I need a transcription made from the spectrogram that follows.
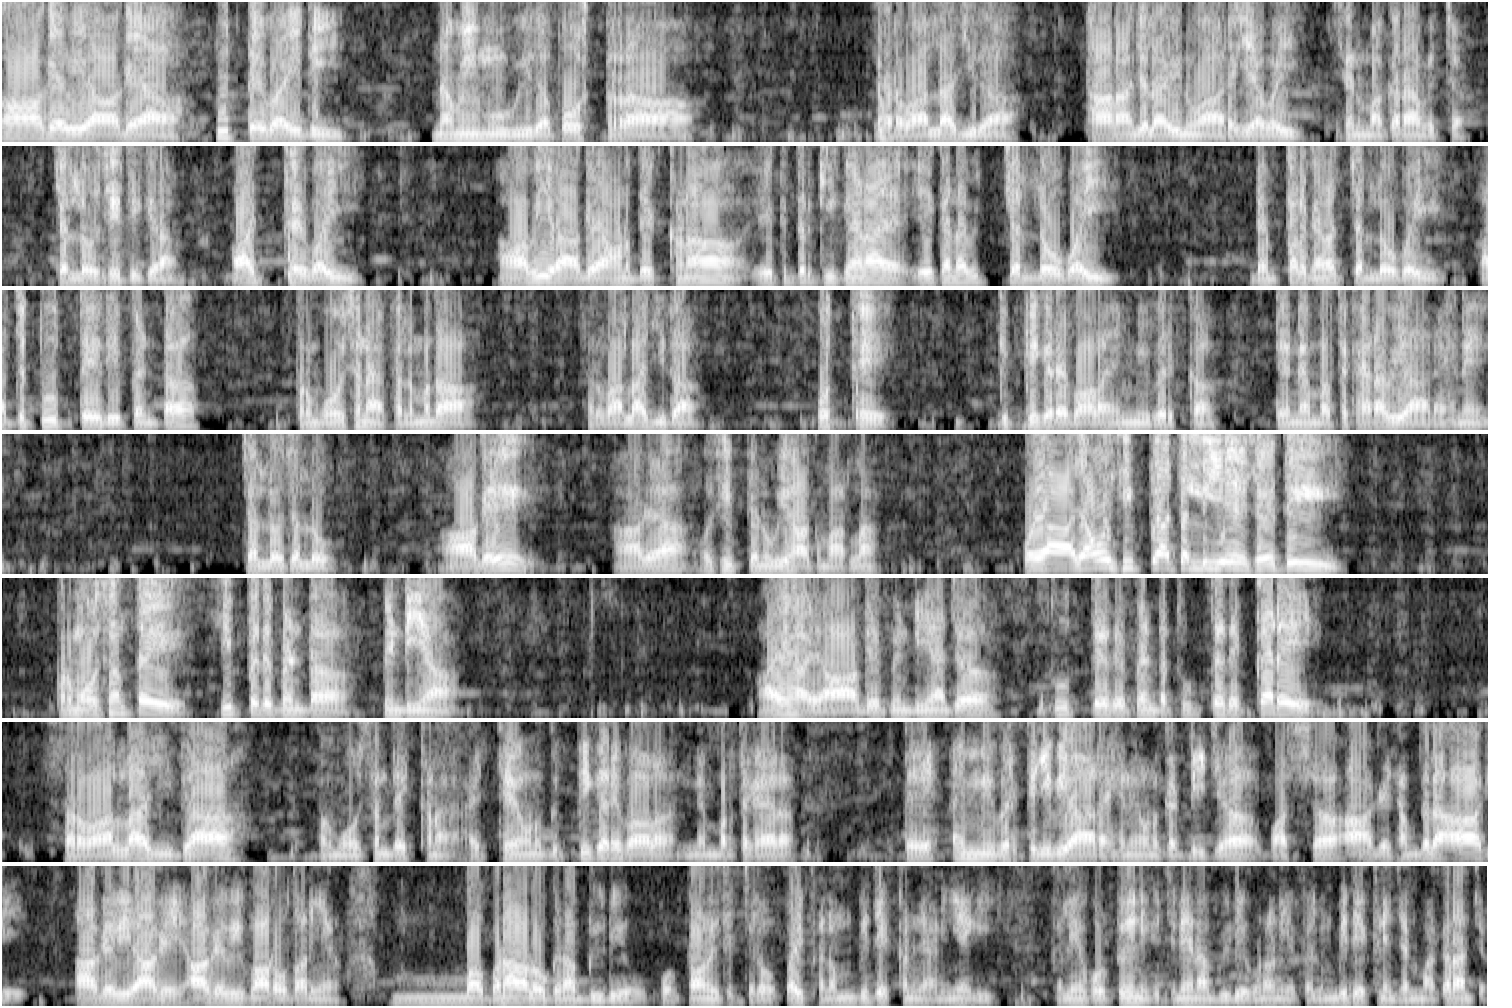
ਆ ਗਿਆ ਵੀ ਆ ਗਿਆ, ਤੂਤੇ ਬਾਈ ਦੀ ਨਵੀਂ ਮੂਵੀ ਦਾ ਪੋਸਟਰ ਆ। ਸਰਵਾਲਾ ਜੀ ਦਾ 18 ਜੁਲਾਈ ਨੂੰ ਆ ਰਹੀ ਆ ਬਾਈ ਸਿਨੇਮਾ ਘਰਾਂ ਵਿੱਚ। ਚੱਲੋ ਛੇਤੀ ਕਰਾਂ ਆ ਇੱਥੇ ਬਾਈ, ਆ ਵੀ ਆ ਗਿਆ ਹੁਣ ਦੇਖਣਾ। ਇਹ ਕਿੱਧਰ ਕੀ ਕਹਿਣਾ ਹੈ? ਇਹ ਕਹਿੰਦਾ ਵੀ ਚੱਲੋ ਬਾਈ। ਡੈਂਪਰ ਕਹਿੰਦਾ ਚੱਲੋ ਬਾਈ। ਅੱਜ ਤੂਤੇ ਦੀ ਪਿੰਡ ਪ੍ਰਮੋਸ਼ਨ ਹੈ ਫਿਲਮ ਦਾ, ਸਰਵਾਲਾ ਜੀ ਦਾ। ਉੱਥੇ ਗਿੱਪੀ ਗਰੇਵਾਲ, ਐਮੀ ਵਿਰਕ ਤੇ ਨਿਮਰਤ ਖਹਿਰਾ ਵੀ ਆ ਰਹੇ ਨੇ। ਚੱਲੋ ਚੱਲੋ। ਆ ਗਏ, ਆ ਗਿਆ, ਉਹ ਸੀਪੇ ਨੂੰ ਵੀ ਹਾਕ ਮਾਰ ਲਾਂ। ਓਏ, ਆ ਜਾ, ਓਏ, ਸੀਪਿਆ, ਚੱਲੀਏ ਛੇਤੀ। ਪ੍ਰਮੋਸ਼ਨ ਤੇ ਸੀਪੇ ਦੇ ਪਿੰਡ, ਪਿੰਡੀਆਂ। ਹਾਏ ਹਾਏ, ਆ ਗਏ ਪਿੰਡੀਆਂ 'ਚ। ਤੂਤੇ ਦੇ ਪਿੰਡ, ਤੂਤੇ ਦੇ ਘਰੇ। ਸਰਵਾਲਾ ਜੀ ਦਾ ਪ੍ਰਮੋਸ਼ਨ ਦੇਖਣਾ ਇੱਥੇ ਹੁਣ ਗਿੱਪੀ ਗਰੇਵਾਲ, ਨਿਮਰਤ ਖੈਰ ਤੇ ਐਮੀ ਵਿਰਕ ਜੀ ਵੀ ਆ ਰਹੇ ਨੇ ਹੁਣ ਗੱਡੀ 'ਚ। ਬਸ, ਆ ਗਏ, ਸਮਝ ਲੈ, ਆ ਗਏ। ਆਗੇ ਵੀ ਆ ਗਏ ਆ ਵੀ ਮਾਰੋ ਤਾੜੀਆਂ। ਮ- ਬਣਾ ਲਓ ਗਰਾ ਵੀਡੀਓ ਫੋਟੋਆਂ ਵੀ ਖਿੱਚ ਲਓ। ਭਾਈ ਫਿਲਮ ਵੀ ਦੇਖਣ ਜਾਣੀ ਹੈਗੀ। ਕੱਲੀਆਂ ਫੋਟੋ ਹੀ ਨਹੀਂ ਖਿੱਚਣੀਆਂ, ਨਾ ਵੀਡੀਓ ਬਣਾਉਣੀ ਹੈ ਫਿਲਮ ਵੀ ਦੇਖਣੀ ਸਿਨੇਮਾ ਘਰਾਂ 'ਚ।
